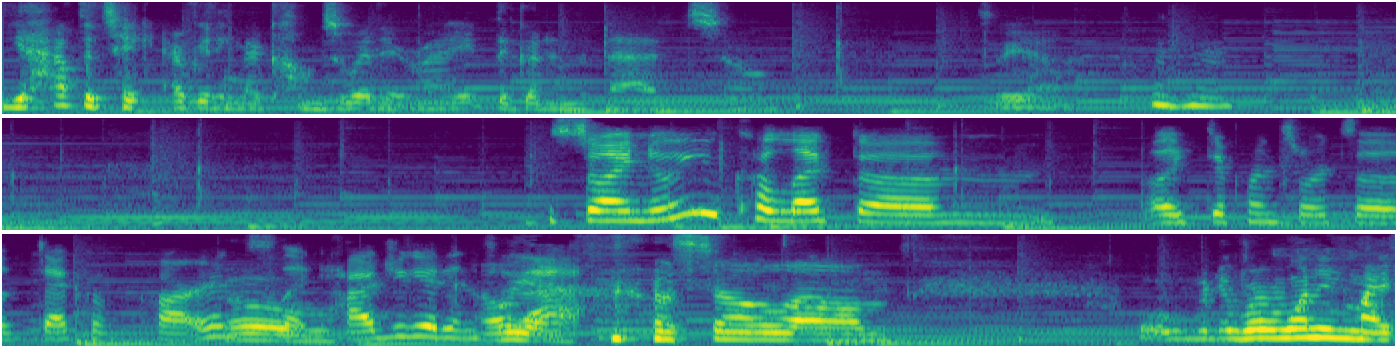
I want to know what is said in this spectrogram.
you have to take everything that comes with it, right? The good and the bad. So, so yeah. hmm so i know you collect um like different sorts of deck of cards Oh. like how'd you get into Oh yeah. so um, we're one in my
